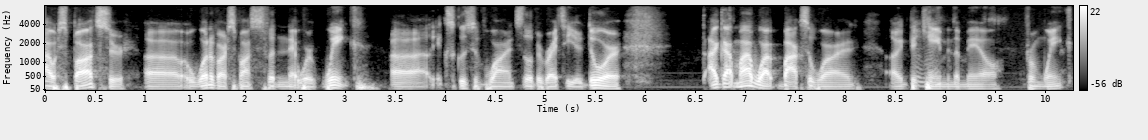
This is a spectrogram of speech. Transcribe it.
our sponsor, uh, one of our sponsors for the network, Winc, uh, exclusive wines delivered right to your door. I got my box of wine uh, that Mhm. came in the mail from Winc,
